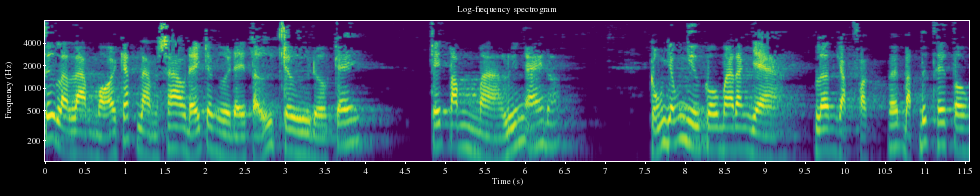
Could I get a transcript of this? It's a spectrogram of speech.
Tức là làm mọi cách làm sao Để cho người đệ tử trừ được Cái cái tâm mà luyến ái đó. Cũng giống như cô Ma Đăng già Lên gặp Phật Nói Bạch Đức Thế Tôn.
